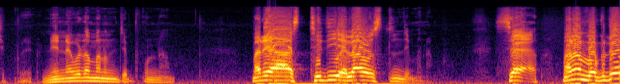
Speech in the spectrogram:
చెప్పారు నిన్న కూడా మనం చెప్పుకున్నాం. మరి ఆ స్థితి ఎలా వస్తుంది మనకు? మనం ఒకటే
